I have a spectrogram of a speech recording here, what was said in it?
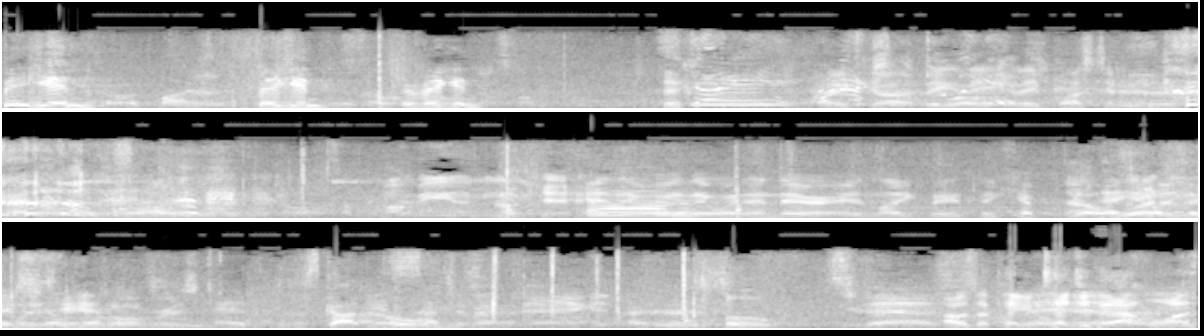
Bacon! Bacon! We're bacon. Like uh, they, they they busted into this alcohol Okay. and they went they went in there and like they, they kept yelling at him to put his hands over his head. This got owned. So I wasn't paying attention to that one.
